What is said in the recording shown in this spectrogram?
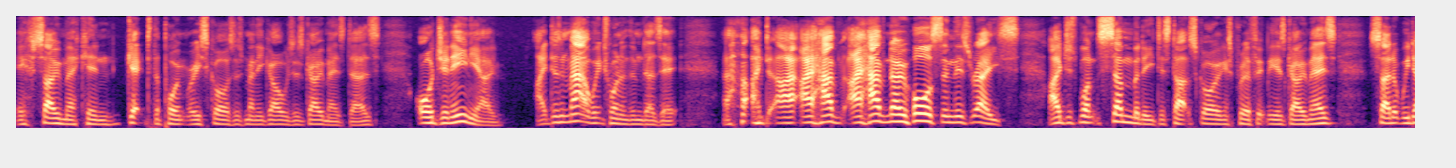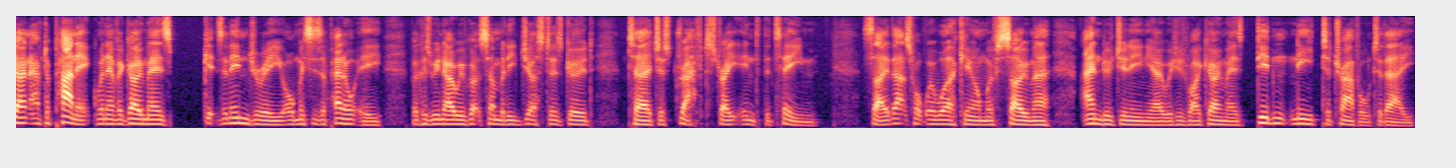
if Soma can get to the point where he scores as many goals as Gomez does, or Juninho, it doesn't matter which one of them does it. I, I, have I have no horse in this race. I just want somebody to start scoring as perfectly as Gomez, so that we don't have to panic whenever Gomez gets an injury or misses a penalty, because we know we've got somebody just as good to just draft straight into the team. So that's what we're working on with Soma and with Juninho, which is why Gomez didn't need to travel today.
